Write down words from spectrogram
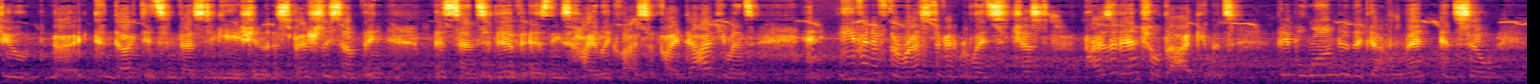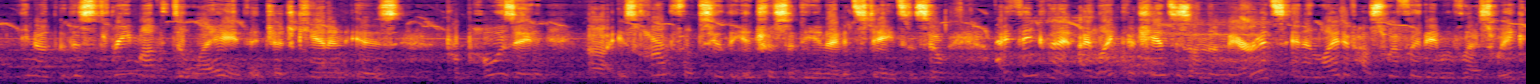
to uh, conduct its investigation, especially something as sensitive as these highly classified documents. And even if the rest of it relates to just presidential documents, they belong to the government. And so, you know, this three month delay that Judge Cannon is proposing uh, is harmful to the interests of the United States. And so I think that I like their chances on the merits, and in light of how swiftly they moved last week,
